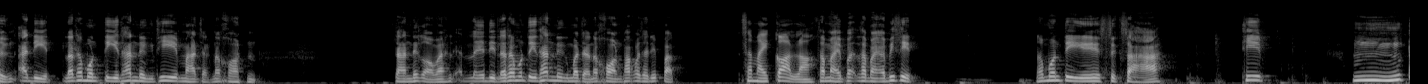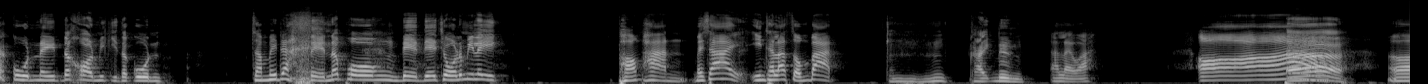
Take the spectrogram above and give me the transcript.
ถึงอดีตรัฐมนตรีท่านหนึ่งที่มาจากนครจานนึกออกไหมอดีตรัฐมนตรีท่านหนึ่งมาจากนครพรรคประชาธิปัตย์สมัยก่อนเหรอ สมัยสมัยอภิสิทธิ์รัฐมนตรีศึกษาที่ อืมตระกูลในนครมีกี่ตระกูลจำไม่ได้ เสนพงษ์เดชเดโชแล้วมีอะไรอีก พร้อมพันธุ์ไม่ใช่ อินทรสมบัติ อืมใครอีกหนึ่งอะไรวะ อ๋อเอออ๋อ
